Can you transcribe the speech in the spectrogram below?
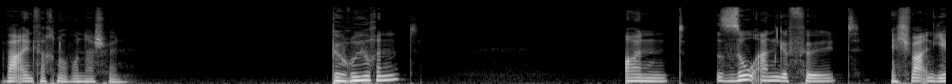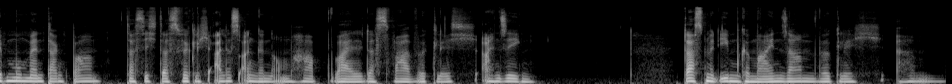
war einfach nur wunderschön. Berührend und so angefüllt. Ich war in jedem Moment dankbar, dass ich das wirklich alles angenommen habe, weil das war wirklich ein Segen. Das mit ihm gemeinsam wirklich, ähm,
